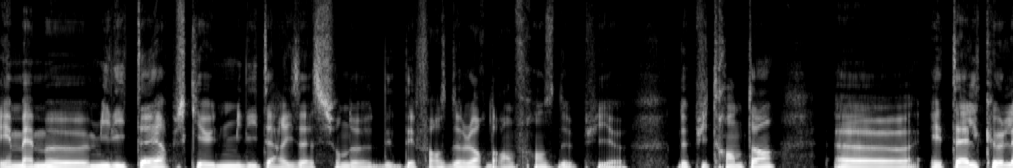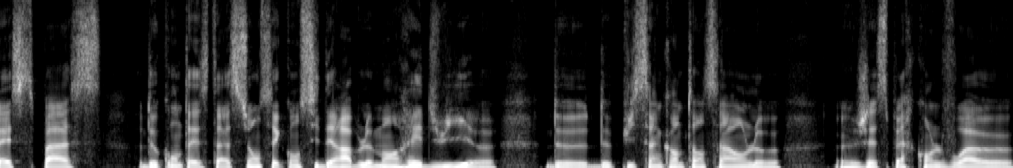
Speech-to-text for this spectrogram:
et même euh, militaire, puisqu'il y a une militarisation de- de- des forces de l'ordre en France depuis, euh, depuis 30 ans, euh, est tel que l'espace de contestation s'est considérablement réduit euh, de- depuis 50 ans. Ça, on le, j'espère qu'on le voit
